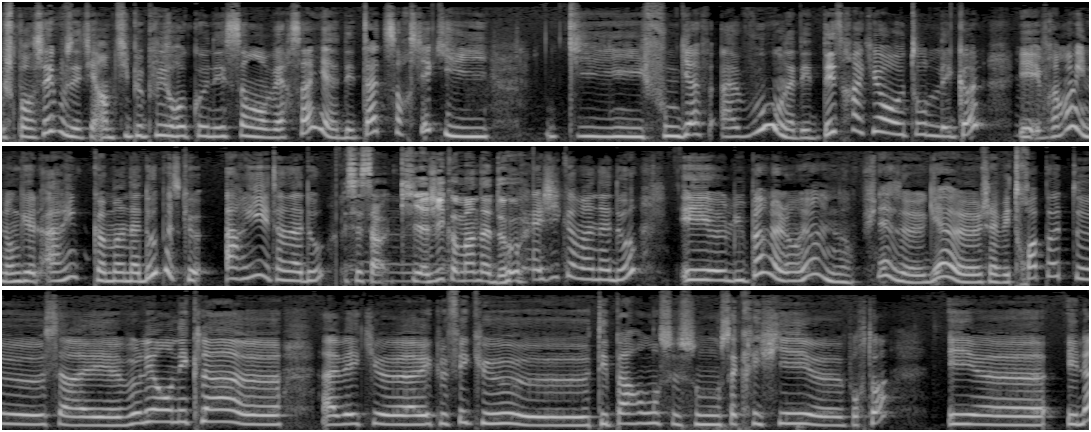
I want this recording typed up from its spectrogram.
je pensais que vous étiez un petit peu plus reconnaissant envers ça. Il y a des tas de sorciers qui qui font gaffe à vous. On a des détraqueurs autour de l'école et vraiment il engueule Harry comme un ado parce que Harry est un ado. C'est ça, qui agit comme un ado. Qui agit comme un ado et euh, Lupin là l'engueule en disant punaise euh, gars euh, j'avais trois potes ça a volé en éclats avec avec le fait que tes parents se sont sacrifiés pour toi. Et, euh, et, là,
